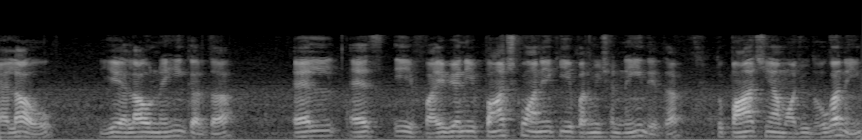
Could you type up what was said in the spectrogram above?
allow ये अलाउ नहीं करता एल एस ए फाइव यानी पाँच को आने की ये परमिशन नहीं देता तो पाँच यहाँ मौजूद होगा नहीं,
